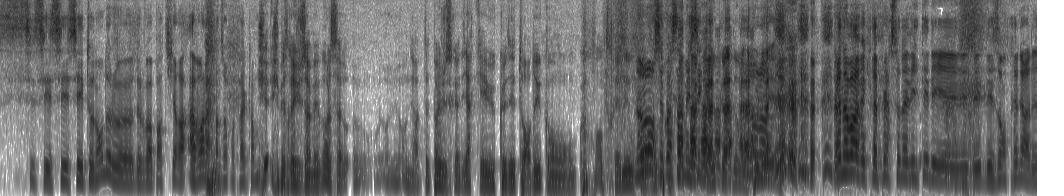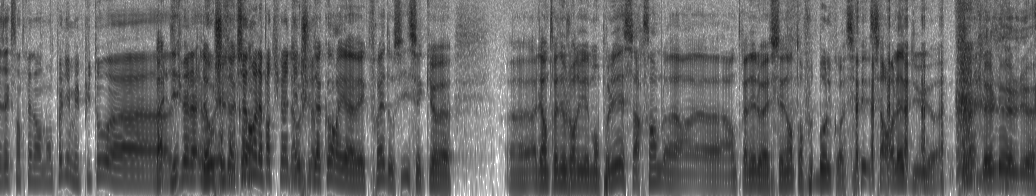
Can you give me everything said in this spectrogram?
c'est étonnant de le, de le, voir partir avant la fin de son contrat Je, je mettrais juste un bémol. on n'ira peut-être pas jusqu'à dire qu'il y a eu que des tordus qu'on qu entraînait ou Non, non, c'est pas ça, mais c'est que. rien à voir avec la personnalité des, des, entraîneurs et des ex-entraîneurs de Montpellier, mais plutôt. Bah, là, où je suis d'accord et avec Fred aussi, c'est que euh, aller entraîner aujourd'hui à Montpellier, ça ressemble à, entraîner le FC Nantes en football, quoi. Ça relève du, euh, le, le,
